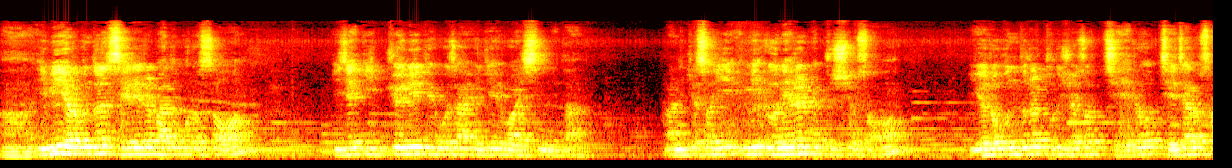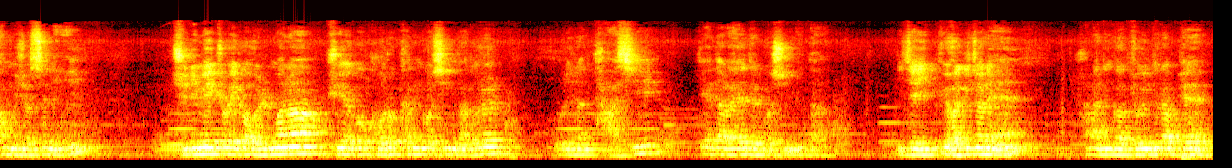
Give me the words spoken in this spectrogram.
어, 이미 여러분들은 세례를 받음으로써 이제 입교인이 되고자 여기에 와 있습니다. 하나님께서 이미 은혜를 베푸셔서 여러분들을 부르셔서 제로, 제자로 삼으셨으니 주님의 교회가 얼마나 귀하고 거룩한 것인가를 우리는 다시 깨달아야 될 것입니다. 이제 입교하기 전에 하나님과 교인들 앞에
